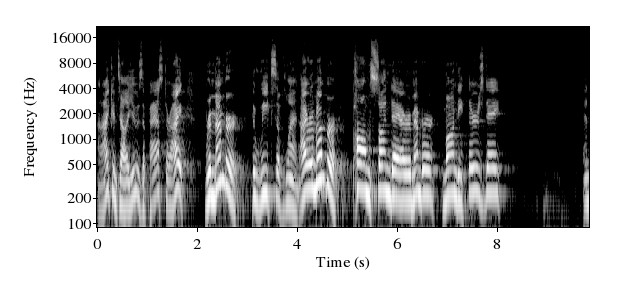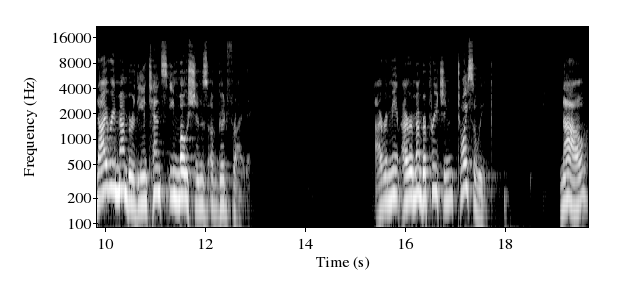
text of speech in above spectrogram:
And I can tell you, as a pastor, I remember the weeks of Lent. I remember Palm Sunday. I remember Maundy Thursday. And I remember the intense emotions of Good Friday. I, rem- I remember preaching twice a week. Now,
